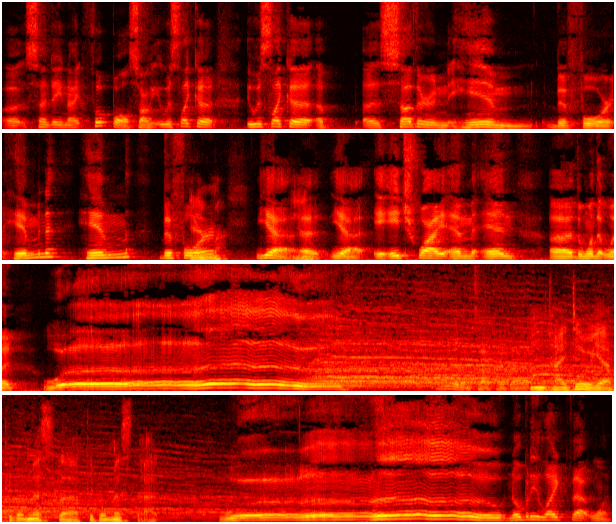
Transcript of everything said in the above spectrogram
uh, Sunday night football song. It was like a it was like a, a, a southern hymn before hymn hymn before. Hymn. Yeah, Yeah. uh, yeah. H Y M N. Uh, the one that went whoa. You know what I'm talking about. Mm, I do. Yeah, people miss the people miss that. Whoa! Nobody liked that one.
